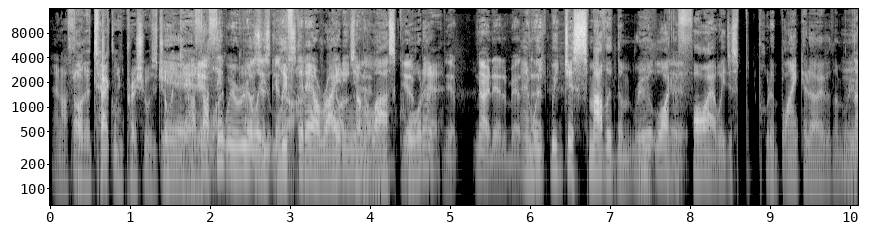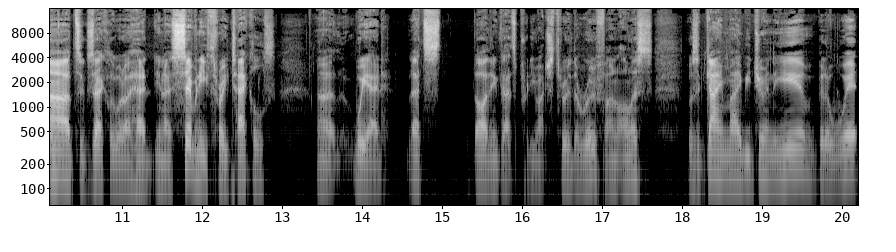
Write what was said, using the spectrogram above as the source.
And I think Oh, the tackling pressure was yeah, I. I think we really lifted our rating in the last Yep. quarter. Yeah. Yep, no doubt about And that. And we, we just smothered them re- like a fire. We just put a blanket over them. Really. No, that's exactly what I had. You know, seventy-three tackles uh, we had. That's I think that's pretty much through the roof. Unless there was a game maybe during the year, a bit of wet.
